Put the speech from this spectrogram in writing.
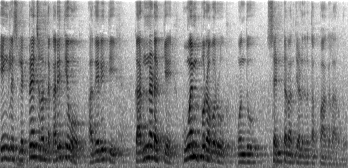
English literature ಅಂತ ಕರಿತೀವೋ, ಅದೇ ರೀತಿ ಕನ್ನಡಕ್ಕೆ ಕುವೆಂಪುರವರು ಒಂದು ಸೆಂಟರ್ ಅಂತ ಹೇಳಿದ್ರೆ ತಪ್ಪಾಗಲಾರದು.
